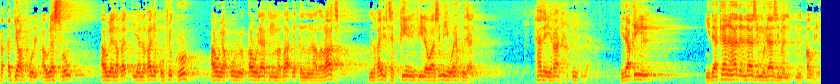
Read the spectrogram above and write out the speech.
فقد يغفل أو يسهو أو ينغلق فكره أو يقول القول في مضائق المناظرات من غير تفكير في لوازمه ونحو ذلك. هذا إيراد حقيقي يعني. إذا قيل إذا كان هذا اللازم لازما من قوله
